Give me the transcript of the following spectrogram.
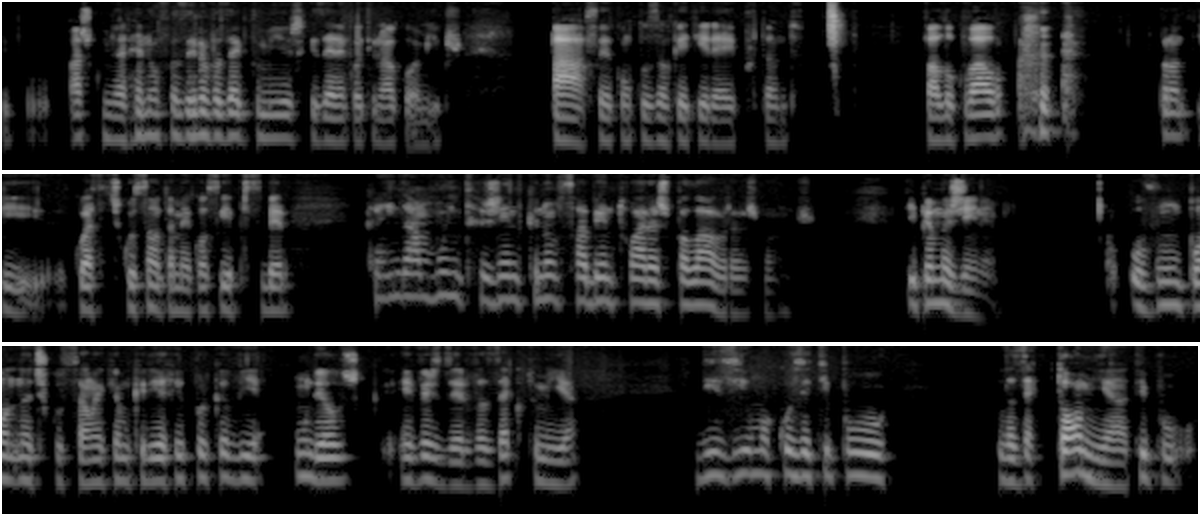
Tipo, acho que o melhor é não fazer a vasectomia se quiserem continuar com amigos. Pá, foi a conclusão que eu tirei. Portanto, falo o que vale. Pronto, e com essa discussão também consegui perceber que ainda há muita gente que não sabe entoar as palavras, manos. Tipo, imaginem houve um ponto na discussão em que eu me queria rir porque havia um deles que, em vez de dizer vasectomia, dizia uma coisa tipo vasectomia, tipo,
